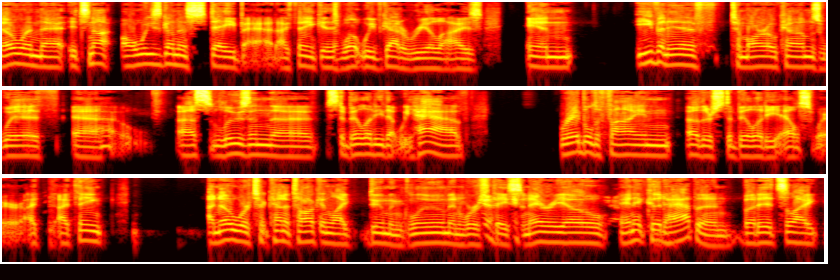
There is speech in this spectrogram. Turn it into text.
knowing that it's not always going to stay bad, I think is what we've got to realize. And even if tomorrow comes with uh, us losing the stability that we have, we're able to find other stability elsewhere. I I think I know we're t- kind of talking like doom and gloom and worst case scenario, and it could happen, but it's like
